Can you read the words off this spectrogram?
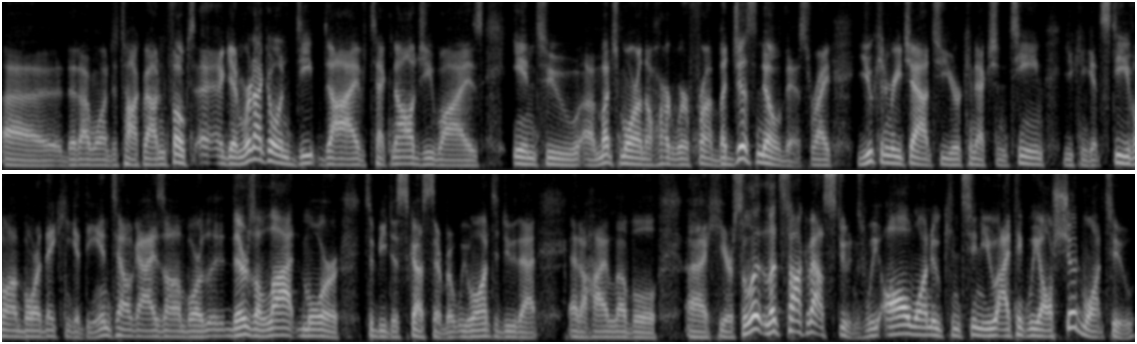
uh, that I wanted to talk about. And folks, again, we're not going deep dive technology wise into uh, much more on the hardware front, but just know this, right? You can reach out to your connection team. You can get Steve on board. They can get the Intel guys on board. There's a lot more to be discussed there, but we want to do that at a high level uh, here. So let, us talk about students. We all want to continue. I think we all should want to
